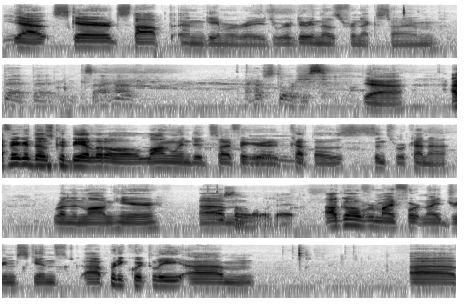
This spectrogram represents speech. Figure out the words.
You. Yeah, Scared, Stopped, and Gamer Rage. We're doing those for next time. Bet, bet, because I have I have stories. Yeah. I figured those could be a little long winded, so I figured Mm. I'd cut those since we're kind of running long here. Just a Um, little bit. I'll go over my Fortnite dream skins uh, pretty quickly. Um, uh,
